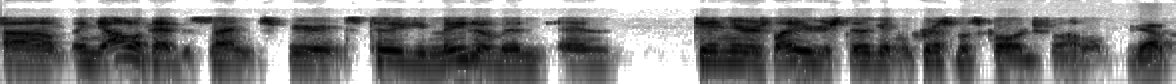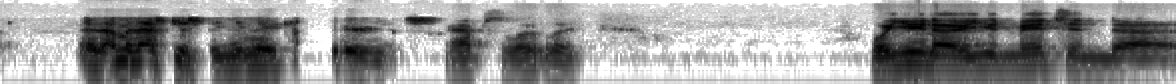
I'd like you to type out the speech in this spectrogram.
um, and y'all have had the same experience too. You meet them, and, and 10 years later, you're still getting Christmas cards from them. Yep. And I mean, that's just a unique experience. Absolutely. Well, you know, you'd mentioned uh,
